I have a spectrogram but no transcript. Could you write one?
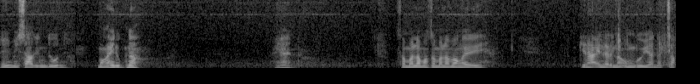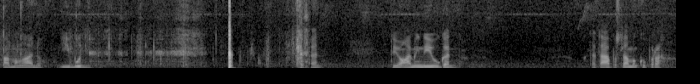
Ayun may saging doon. Mga hinog na. Ayan. Sa malamang sa malamang ay kinain na rin ng unggoy yan at saka mga ano, ibon. Ayan. Ito yung aming niyugan. Tatapos lang magkupra.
